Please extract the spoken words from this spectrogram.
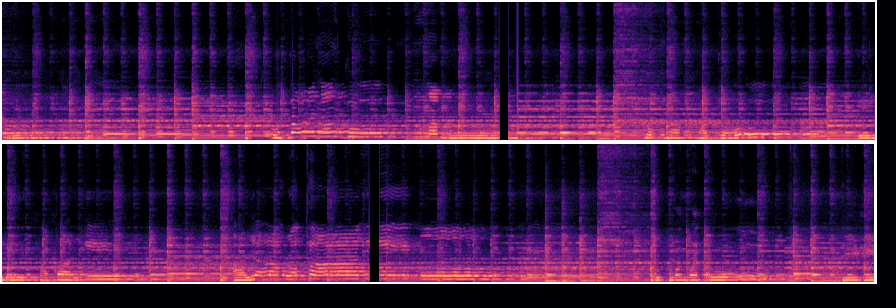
man karon Uban ang gugma mo Gugmang matuo Dili mabalin Alam ra ka nimo Gugmang matuo Dili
